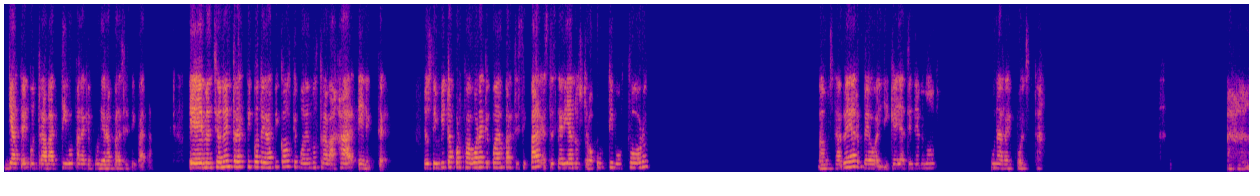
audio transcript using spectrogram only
ya se encontraba activo para que pudieran participar. Eh, mencionen tres tipos de gráficos que podemos trabajar en Excel. Los invito por favor a que puedan participar. Este sería nuestro último foro. Vamos a ver, veo allí que ya tenemos una respuesta. Ajá.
